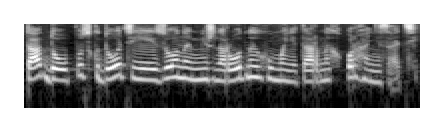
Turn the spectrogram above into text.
та допуск до цієї зони міжнародних гуманітарних організацій.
